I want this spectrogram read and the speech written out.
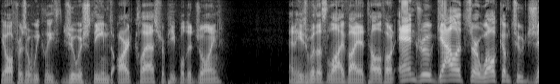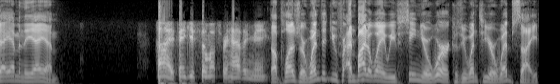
He offers a weekly Jewish themed art class for people to join. And he's with us live via telephone. Andrew Gallitzer, welcome to JM in the AM. Hi, thank you so much for having me. A pleasure. When did you? And by the way, we've seen your work because we went to your website.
